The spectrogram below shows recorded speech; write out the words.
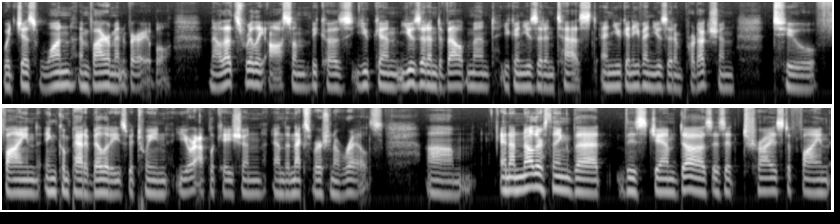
with just one environment variable. Now that's really awesome because you can use it in development, you can use it in test, and you can even use it in production to find incompatibilities between your application and the next version of Rails. Um, and another thing that this gem does is it tries to find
